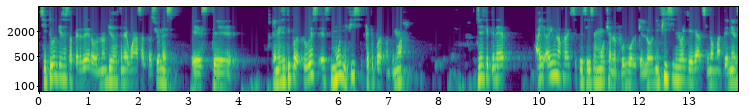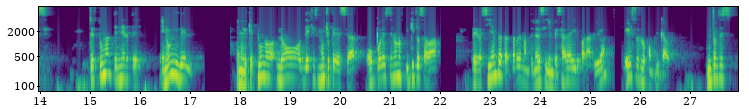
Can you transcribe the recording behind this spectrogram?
Si tú empiezas a perder o no empiezas a tener buenas actuaciones este, en ese tipo de clubes, es muy difícil que tú puedas continuar. Tienes que tener hay, hay una frase que se dice mucho en el fútbol, que lo difícil no es llegar, sino mantenerse. Entonces tú mantenerte en un nivel en el que tú no, no dejes mucho que desear, o puedes tener unos piquitos abajo, pero siempre tratar de mantenerse y empezar a ir para arriba, eso es lo complicado. Entonces,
